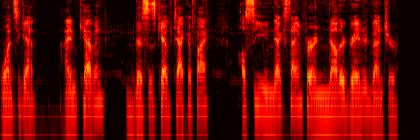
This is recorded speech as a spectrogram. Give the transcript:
Once again, I'm Kevin. This is KevTechify. I'll see you next time for another great adventure.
